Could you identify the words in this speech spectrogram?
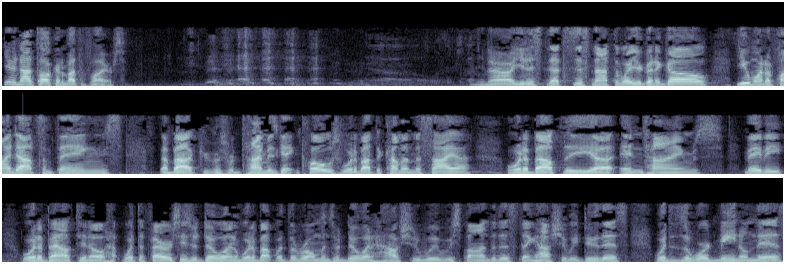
you're not talking about the flyers. You know, you just that's just not the way you're going to go. You want to find out some things about because the time is getting close. What about the coming Messiah? What about the uh, end times? maybe? What about, you know, what the Pharisees are doing? What about what the Romans are doing? How should we respond to this thing? How should we do this? What does the word mean on this?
